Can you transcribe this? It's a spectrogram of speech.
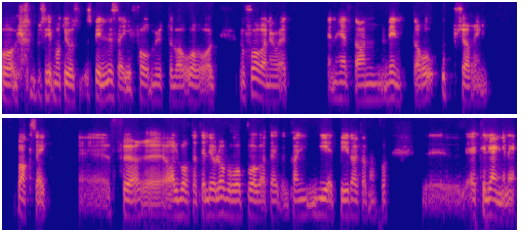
Og måtte jo spille seg i form utover året òg. Nå får han jo et, en helt annen vinter og oppkjøring bak seg eh, før eh, alvor tar til. Det er jo lov å håpe òg at det kan gi et bidrag til at han får, eh, er tilgjengelig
